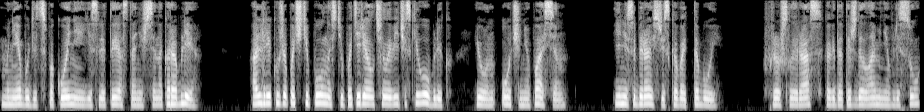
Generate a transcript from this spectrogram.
Мне будет спокойнее, если ты останешься на корабле. Альрик уже почти полностью потерял человеческий облик, и он очень опасен. Я не собираюсь рисковать тобой. В прошлый раз, когда ты ждала меня в лесу,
